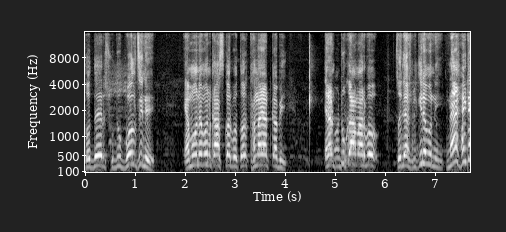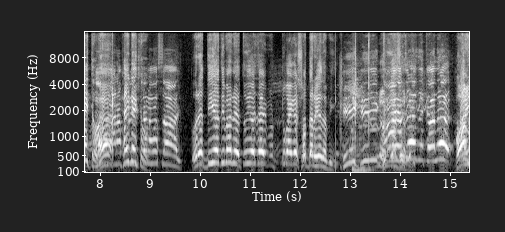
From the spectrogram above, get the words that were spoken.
তোদের শুধু বলছি নে এমন এমন কাজ করব তোর থানায় আটকাবি। এরকম টুকা মারবো চলে আসবি। কিরে বনি? না সেইটাই তো। হ্যাঁ, সেইটাই তো তোরে দিয়ে দিবা নে তুই ওই যে টুকাইকে সর্দার হয়ে যাবি। ঠিক ঠিক ভাই আছে ভয়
